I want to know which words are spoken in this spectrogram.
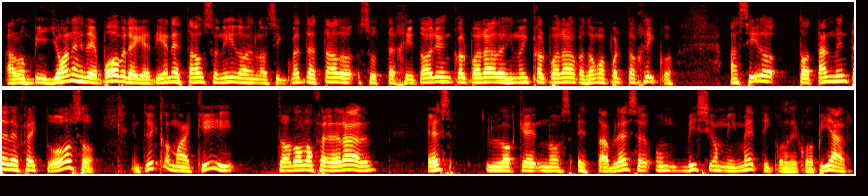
a los millones de pobres que tiene Estados Unidos en los 50 estados, sus territorios incorporados y no incorporados, que somos Puerto Rico, ha sido totalmente defectuoso. Entonces, como aquí todo lo federal es lo que nos establece un vicio mimético de copiar,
